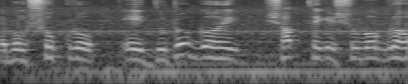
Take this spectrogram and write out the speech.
এবং শুক্র এই দুটো গ্রহই সব থেকে শুভ গ্রহ।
